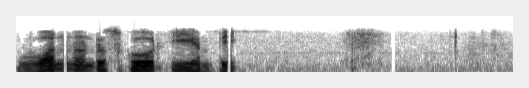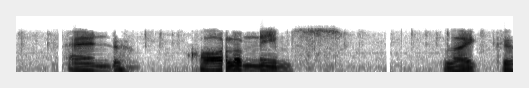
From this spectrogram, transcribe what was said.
1 underscore EMP and column names like uh,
